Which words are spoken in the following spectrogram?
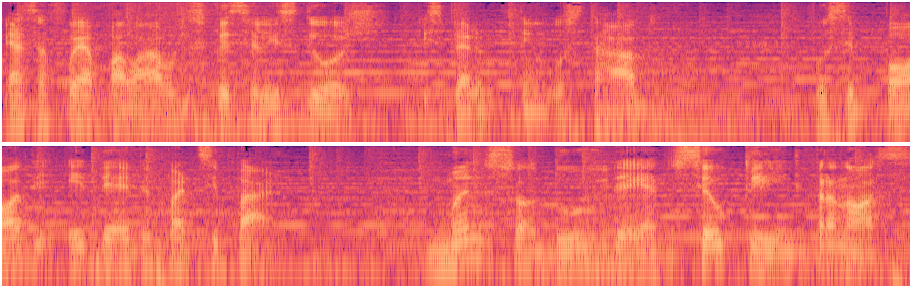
essa foi a palavra do especialista de hoje. Espero que tenham gostado. Você pode e deve participar. Mande sua dúvida e a do seu cliente para nós,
